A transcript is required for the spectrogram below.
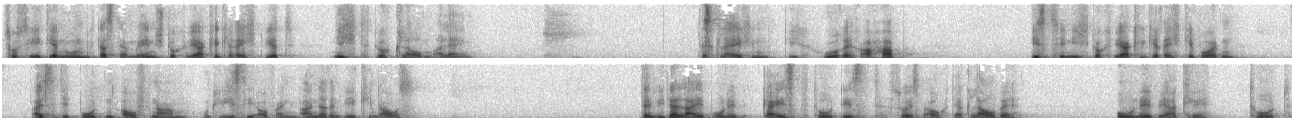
So seht ihr nun, dass der Mensch durch Werke gerecht wird, nicht durch Glauben allein. Desgleichen die Hure Rahab ist sie nicht durch Werke gerecht geworden, als sie die Boten aufnahm und ließ sie auf einen anderen Weg hinaus? Denn wie der Leib ohne Geist tot ist, so ist auch der Glaube ohne Werke tot.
